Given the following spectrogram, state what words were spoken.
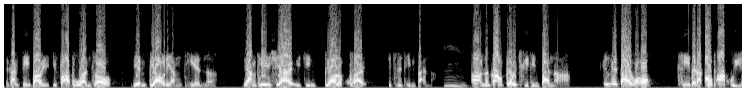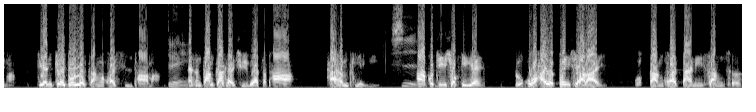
你看地保一发布完之后，连飙两天了。两天下来已经飙了快一只停板了，嗯。啊，能刚好飙一只停板了啊，因为带我 T 倍的好怕贵嘛，今天最多又涨了快四趴嘛，对，能刚刚开始不要十趴，还很便宜，是。啊，不仅兄弟耶，如果还有蹲下来，我赶快带你上车，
